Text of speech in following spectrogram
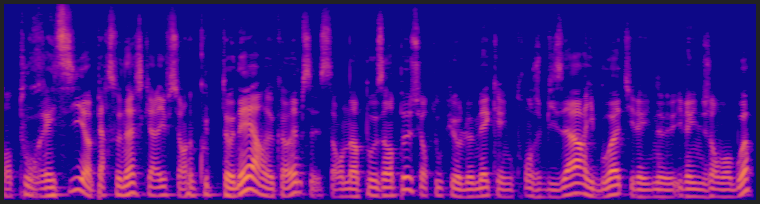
dans tout récit, un personnage qui arrive sur un coup de tonnerre, euh, quand même, ça, ça en impose un peu, surtout que le mec a une tronche bizarre, il boite, il a une, il a une jambe en bois,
